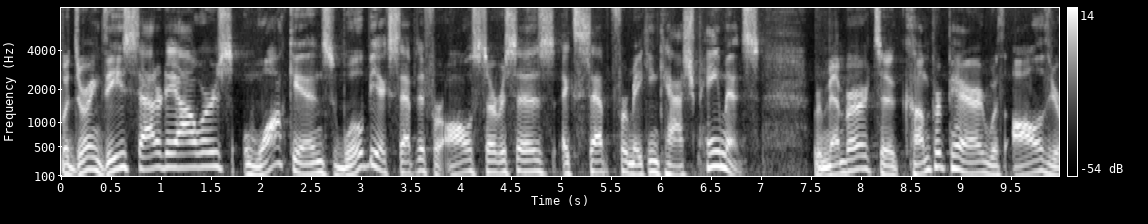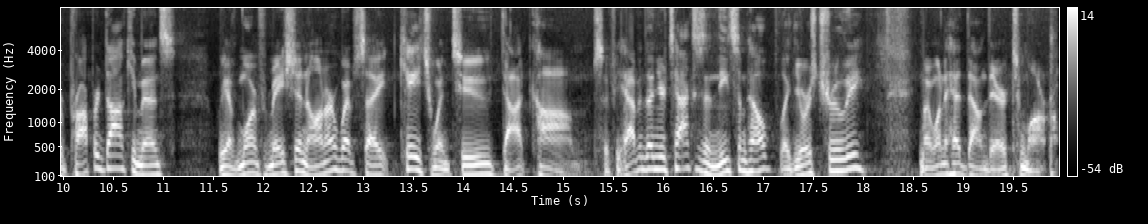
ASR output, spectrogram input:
But during these Saturday hours, walk-ins will be accepted for all services except for making cash payments. Remember to come prepared with all of your proper documents. We have more information on our website, KHON2.com. So if you haven't done your taxes and need some help, like yours truly, you might want to head down there tomorrow.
